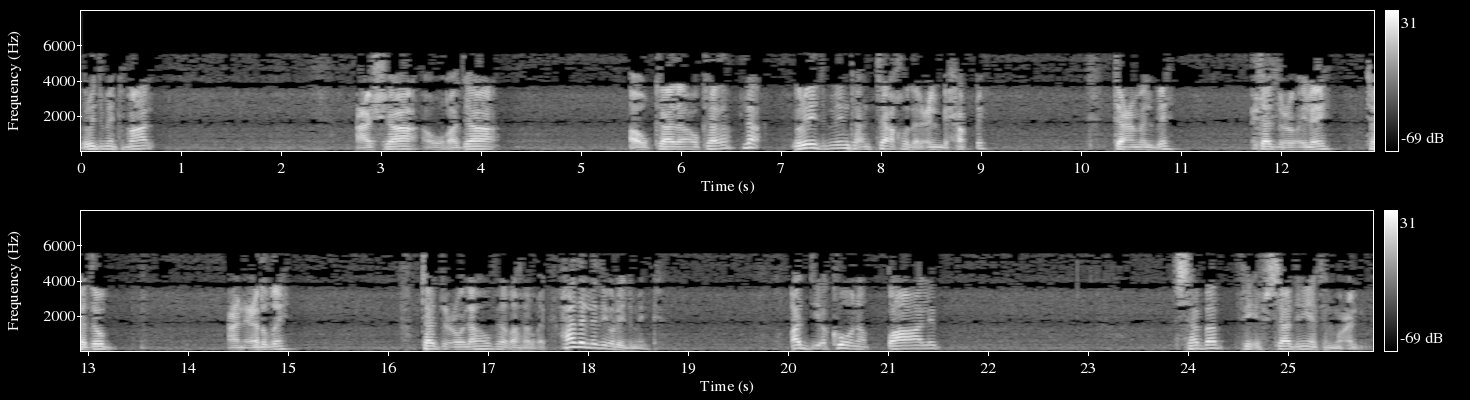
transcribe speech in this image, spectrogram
يريد منك مال عشاء أو غداء أو كذا أو كذا. لا يريد منك أن تأخذ العلم بحقه تعمل به تدعو إليه تذب عن عرضه تدعو له في ظهر الغيب. هذا الذي يريد منك. قد يكون الطالب سبب في إفساد نية المعلم.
